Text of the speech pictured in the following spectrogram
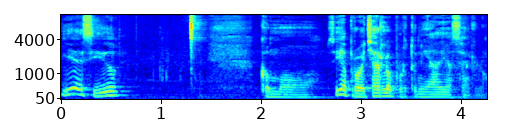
y he decidido como, sí, aprovechar la oportunidad de hacerlo.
